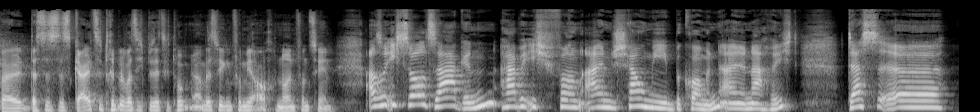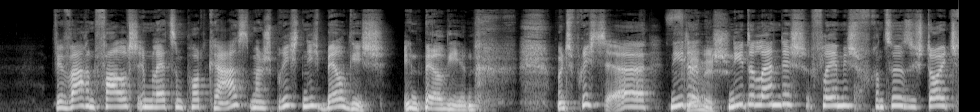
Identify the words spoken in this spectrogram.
weil das ist das geilste Triple, was ich bis jetzt getrunken habe, deswegen von mir auch neun von zehn. Also ich soll sagen, habe ich von einem Xiaomi bekommen, eine Nachricht, dass äh, wir waren falsch im letzten Podcast. Man spricht nicht Belgisch in Belgien. Man spricht äh, Nieder Flämisch. Niederländisch, Flämisch, Französisch, Deutsch.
